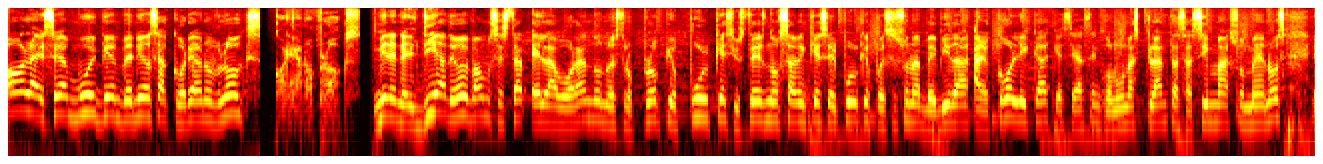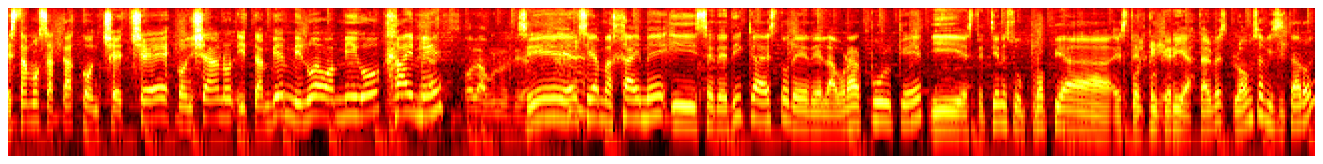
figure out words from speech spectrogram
Hola y sean muy bienvenidos a Coreano Vlogs. Coreano Vlogs. Miren, el día de hoy vamos a estar elaborando nuestro propio pulque. Si ustedes no saben qué es el pulque, pues es una bebida alcohólica que se hacen con unas plantas así más o menos. Estamos acá con Cheche, con Shannon y también mi nuevo amigo Jaime. Hola, buenos días. Sí, él se llama Jaime y se dedica a esto de, de elaborar pulque y este tiene su propia este, Pulquería. pulquería. Tal vez lo vamos a visitar hoy.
